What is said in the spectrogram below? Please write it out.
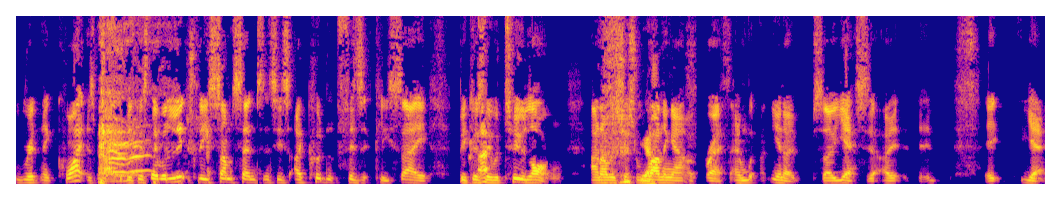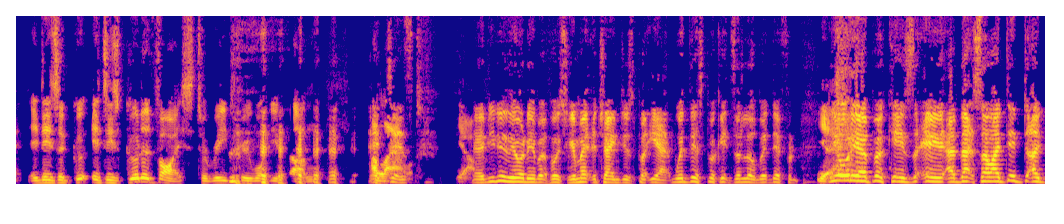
written it quite as badly because there were literally some sentences I couldn't physically say because they were too long, and I was just yeah. running out of breath. And you know, so yes, I, it, it, yeah, it is a good, it is good advice to read through what you've done aloud. Yeah. If you do the audiobook first, you can make the changes. But yeah, with this book, it's a little bit different. Yeah. The audiobook is, eh, and that, so I did, I,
